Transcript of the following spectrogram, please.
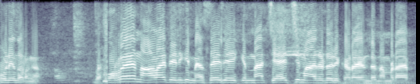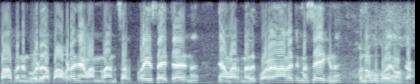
ഊണിയും തുടങ്ങാം. കുറെ നാളായിട്ട് എനിക്ക് മെസ്സേജ് അയക്കുന്ന ചേച്ചിമാരുടെ ഒരു കടയുണ്ട് നമ്മുടെ പാപ്പനംകോട് അപ്പൊ അവിടെ ഞാൻ വന്നതാണ്. സർപ്രൈസ് ആയിട്ടാണ് ഞാൻ പറഞ്ഞത് കുറെ നാളായിട്ട് മെസ്സേജ് അയക്കണ്. അപ്പൊ നമുക്ക് പോയി നോക്കാം.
